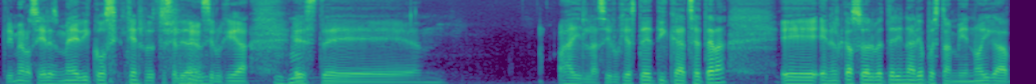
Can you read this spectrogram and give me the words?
primero si eres médico, si tienes especialidad en cirugía, este ay, la cirugía estética, etcétera. Eh, en el caso del veterinario, pues también, oiga,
